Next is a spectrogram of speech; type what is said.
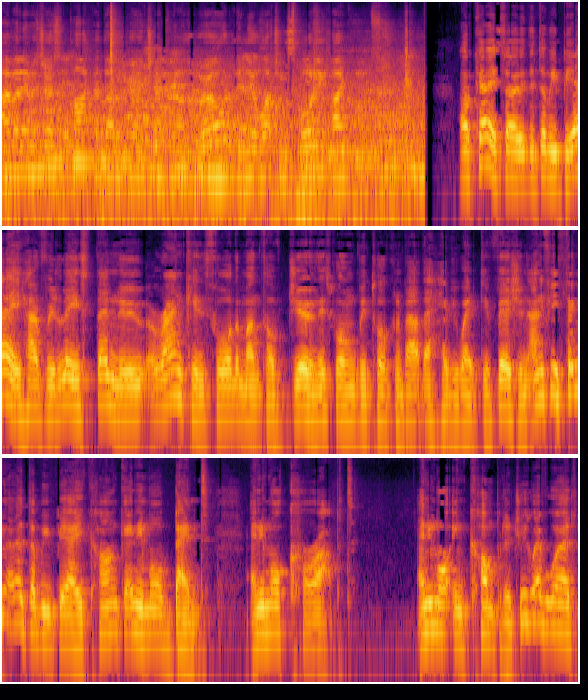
Hi, my name is Joseph Parker, WBA champion of the world, and you're watching Sporting Icons. Okay, so the WBA have released their new rankings for the month of June. This one we'll be talking about the heavyweight division. And if you think that the WBA can't get any more bent, any more corrupt, any more incompetent, choose whatever word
